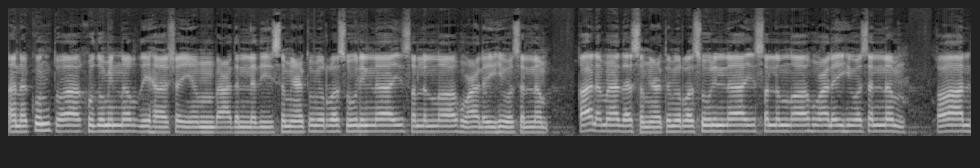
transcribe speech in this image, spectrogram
أنا كنت آخذ من أرضها شيئا بعد الذي سمعت من رسول الله صلى الله عليه وسلم. قال ماذا سمعت من رسول الله صلى الله عليه وسلم؟ قال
